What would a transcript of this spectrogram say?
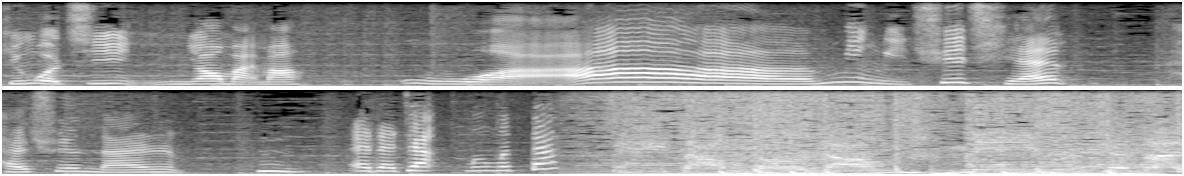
苹果七你要买吗？我命里缺钱还缺男人。嗯。爱大家么么哒。让你天翻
